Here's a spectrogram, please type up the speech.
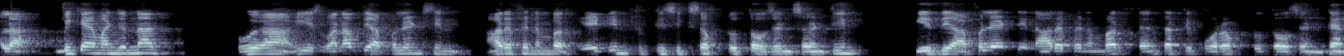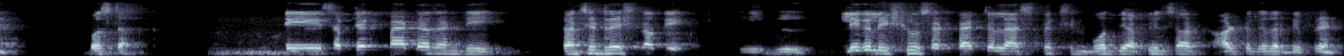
Allah, BK Manjunath, who, uh, he is one of the appellants in RFA number 1856 of 2017. He is the appellant in RFA number 1034 of 2010. Poster. The subject matter and the consideration of the legal issues and factual aspects in both the appeals are altogether different.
